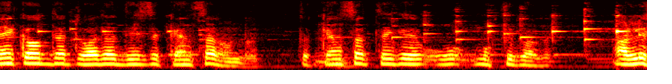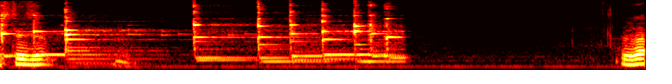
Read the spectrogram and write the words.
make out that whether this a cancer on তো ক্যান্সার থেকে মুক্তি পাবে আর্লি স্টেজে এরা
